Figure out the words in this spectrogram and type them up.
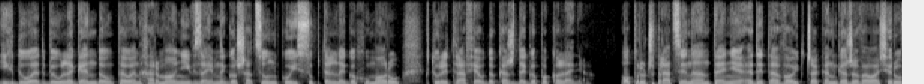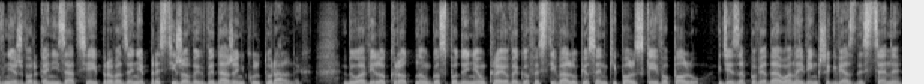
Ich duet był legendą pełen harmonii, wzajemnego szacunku i subtelnego humoru, który trafiał do każdego pokolenia. Oprócz pracy na antenie, Edyta Wojtczak angażowała się również w organizację i prowadzenie prestiżowych wydarzeń kulturalnych. Była wielokrotną gospodynią Krajowego Festiwalu Piosenki Polskiej w Opolu, gdzie zapowiadała największe gwiazdy sceny,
